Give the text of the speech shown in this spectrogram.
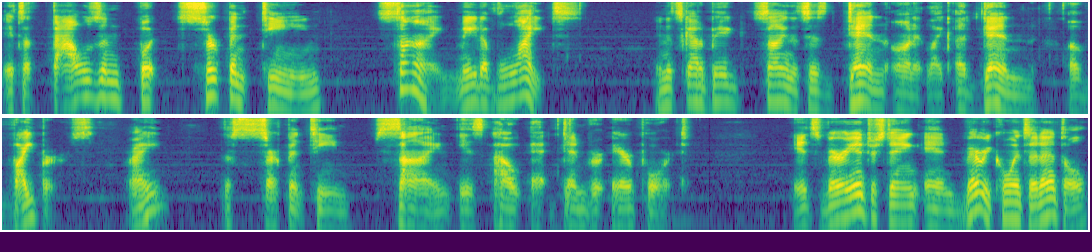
It's a thousand foot serpentine sign made of lights. And it's got a big sign that says den on it, like a den of vipers, right? The serpentine sign is out at Denver Airport. It's very interesting and very coincidental.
